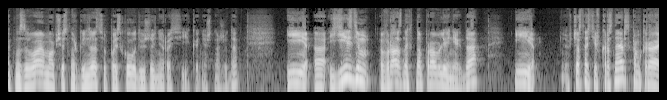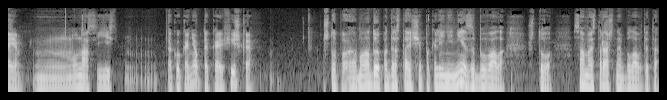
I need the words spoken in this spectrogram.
так называемую общественную организацию поискового движения России, конечно же, да? И а, ездим в разных направлениях, да? И в частности, в Красноярском крае у нас есть такой конек, такая фишка, чтобы молодое подрастающее поколение не забывало, что самое страшное была вот эта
